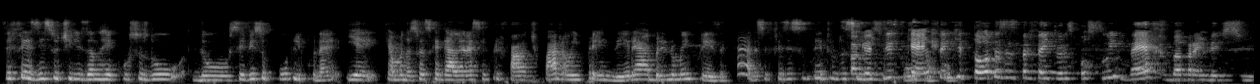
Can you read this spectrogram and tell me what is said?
Você fez isso utilizando recursos do, do serviço público, né? E é, que é uma das coisas que a galera sempre fala, tipo, ah, não, empreender é abrir uma empresa. Cara, você fez isso dentro do Só serviço público. Só que eles esquecem que todas as prefeituras possuem verba para investir.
